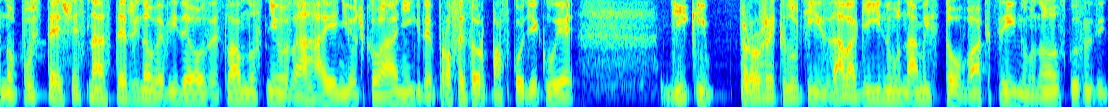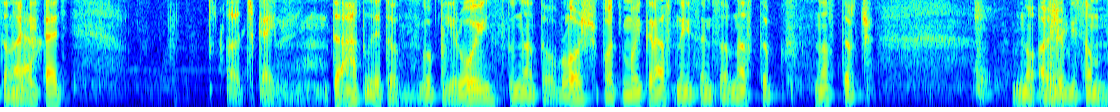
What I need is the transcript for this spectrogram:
No pusté 16-teřinové video ze slavnostního zahájení očkování, kde profesor Pavko děkuje díky prožeknutí za vagínu namiesto vakcínu. No, skúsim si to nachystať. Čakaj. Tá, tu je to. Kopíruj, tu na to vlož, poď môj krásny, sem sa nastrč, nastrč. No a že by som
